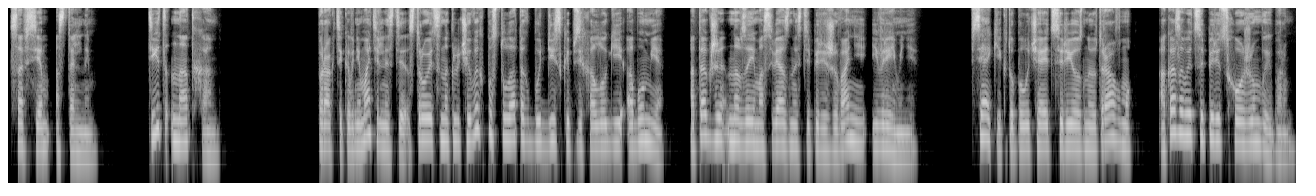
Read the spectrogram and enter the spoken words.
со всем остальным. Тит Надхан. Практика внимательности строится на ключевых постулатах буддийской психологии об уме, а также на взаимосвязанности переживаний и времени. Всякий, кто получает серьезную травму, оказывается перед схожим выбором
